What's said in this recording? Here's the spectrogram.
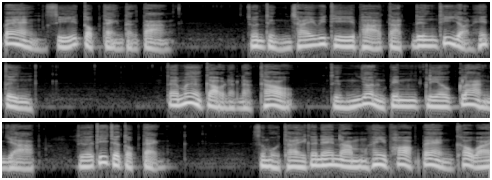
แป้งสีตกแต่งต่างๆ จนถึงใช้วิธีผ่าตัดดึงที่หย่อนให้ตึง แต่เมื่อเก่าหนักๆเข้าถึงย่นเป็นเกลียวกล้านหยาบ เหลือที่จะตกแต่ง สมุทัยก็แนะนำให้พอกแป้งเข้าไว้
